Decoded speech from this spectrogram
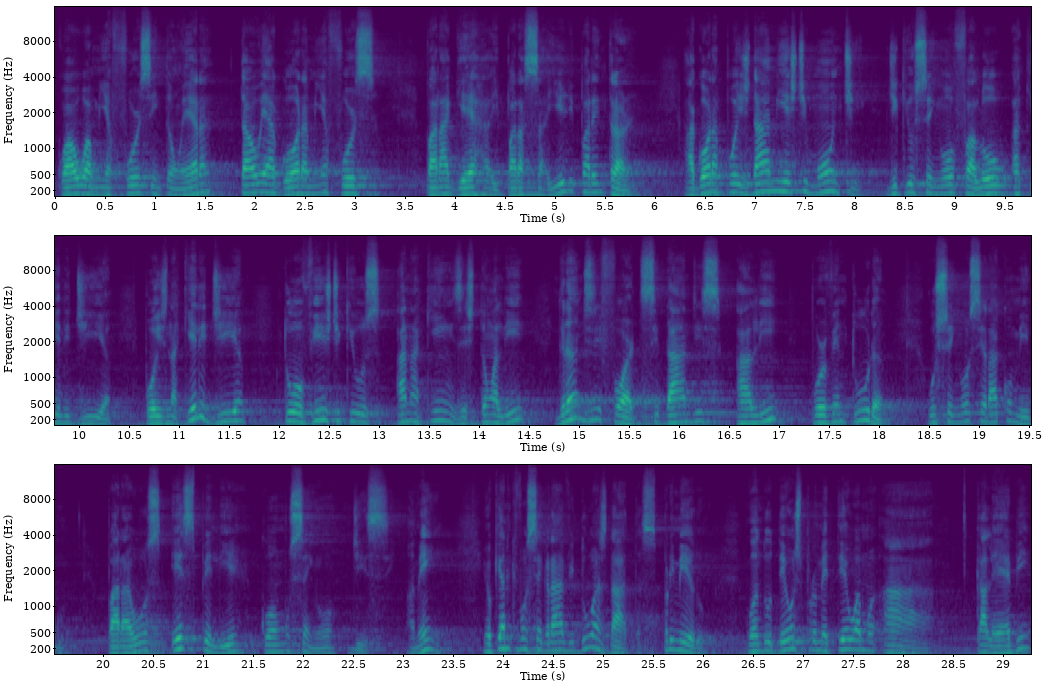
Qual a minha força então era, tal é agora a minha força para a guerra e para sair e para entrar. Agora, pois, dá-me este monte de que o Senhor falou aquele dia, pois naquele dia tu ouviste que os anaquins estão ali, grandes e fortes, cidades ali porventura, o Senhor será comigo, para os expelir, como o Senhor disse. Amém? Eu quero que você grave duas datas. Primeiro, quando Deus prometeu a, a Caleb,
